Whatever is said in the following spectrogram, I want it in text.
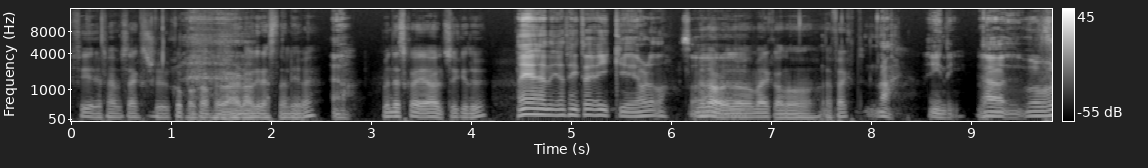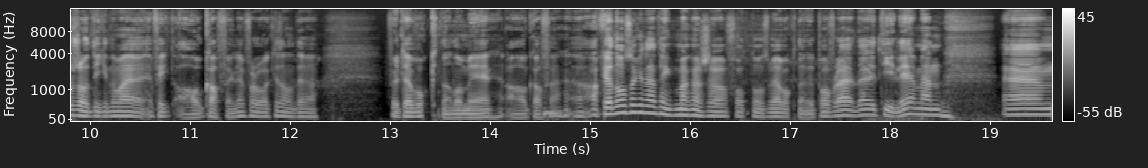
fire, fem, seks, sju kopper kaffe hver dag resten av livet? Ja. Men det skal jeg altså ikke du. Nei, jeg, jeg tenkte jeg ikke gjør det, da. Så- Men har du merka noe effekt? Nei, ingenting. Jeg var for så vidt ikke noe effekt av kaffe heller, for det var ikke sånn at jeg følte jeg våkna noe mer av kaffe. Akkurat nå så kunne jeg tenkt meg kanskje å fått noe som jeg våkna litt på, for det er, litt tidlig. Men um,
